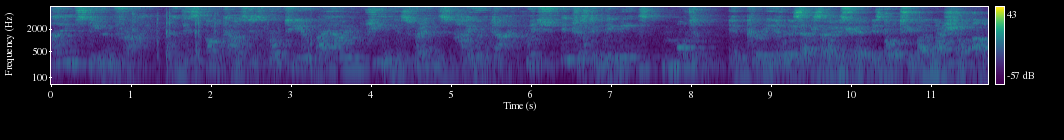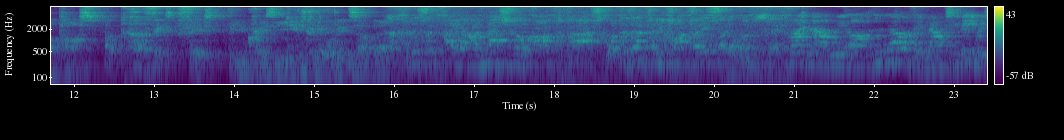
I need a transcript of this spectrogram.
I'm Stephen Fry, and this podcast is brought to you by our ingenious friends Hyundai, which interestingly means modern in Korean. This episode of History is brought to you by the National Art Pass. A perfect fit for you crazy history audience out there. Listen, I have a National Art Pass. What does that tell you, fuckface? I don't understand. Right now, we are loving Now TV, which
